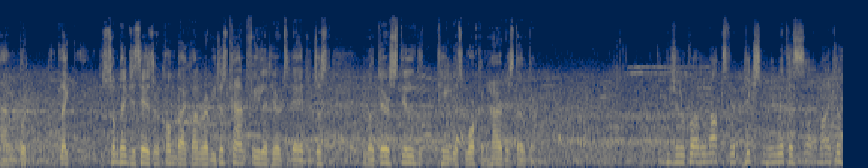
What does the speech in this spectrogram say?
Um, but like sometimes you say, is there a comeback on Revy? You just can't feel it here today. They're just you know, they're still the team that's working hardest out there. I think we should have brought an Oxford dictionary with us, uh, Michael.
